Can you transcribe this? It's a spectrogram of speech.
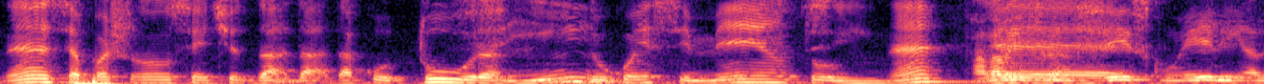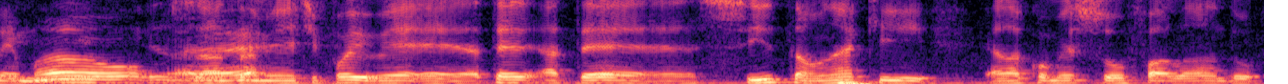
né? Se apaixonou no sentido da, da, da cultura, Sim. do conhecimento, Sim. né? Falava em É, francês com ele, em alemão. Exatamente. Foi, é, é, até até é, citam né, que ela começou falando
